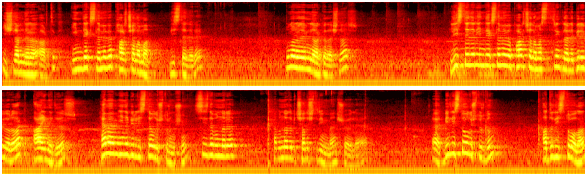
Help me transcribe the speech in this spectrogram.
işlemlere artık. İndeksleme ve parçalama listeleri. Bunlar önemli arkadaşlar. Listeleri indeksleme ve parçalama stringlerle birebir olarak aynıdır. Hemen yine bir liste oluşturmuşum. Siz de bunları ha bunları da bir çalıştırayım ben şöyle. Evet, bir liste oluşturdum. Adı liste olan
